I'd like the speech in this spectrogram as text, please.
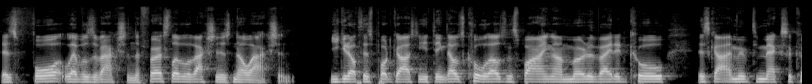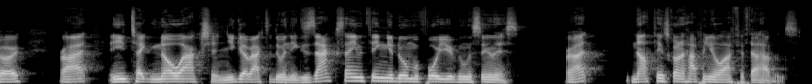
There's four levels of action. The first level of action is no action. You get off this podcast and you think that was cool. That was inspiring. I'm motivated. Cool. This guy moved to Mexico, right? And you take no action. You go back to doing the exact same thing you're doing before you even listening to this, right? Nothing's going to happen in your life if that happens.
